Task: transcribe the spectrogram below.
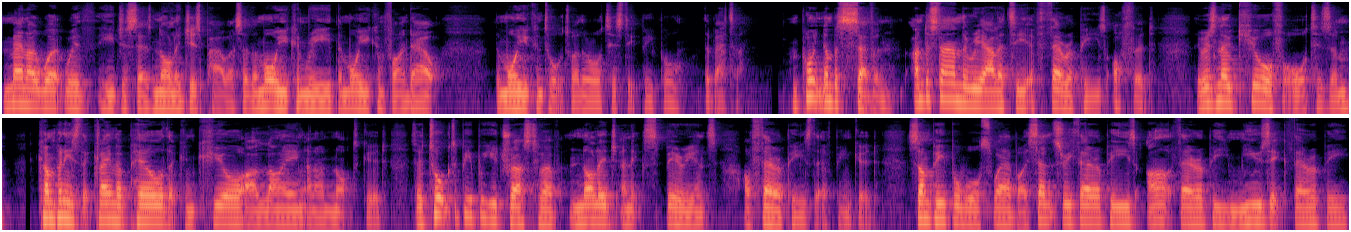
men I work with, he just says knowledge is power. So the more you can read, the more you can find out, the more you can talk to other autistic people, the better. And point number seven understand the reality of therapies offered. There is no cure for autism. Companies that claim a pill that can cure are lying and are not good. So talk to people you trust who have knowledge and experience of therapies that have been good. Some people will swear by sensory therapies, art therapy, music therapy,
